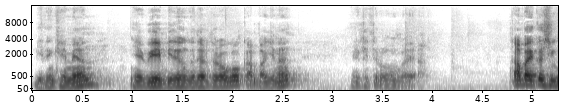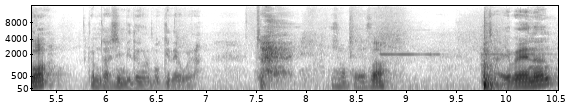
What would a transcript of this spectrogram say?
미등 켜면 예, 위에 미등 그대로 들어오고 깜빡이는 이렇게 들어오는 거예요. 깜빡이 끄시고 그럼 다시 미등으로 복귀 되고요. 자, 이 상태에서 자 이번에는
